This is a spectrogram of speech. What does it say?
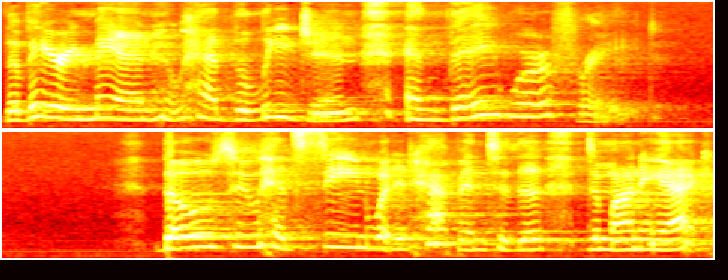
The very man who had the legion, and they were afraid. Those who had seen what had happened to the demoniac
